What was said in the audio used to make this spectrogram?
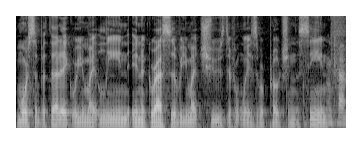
more sympathetic or you might lean in aggressive or you might choose different ways of approaching the scene. Okay.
